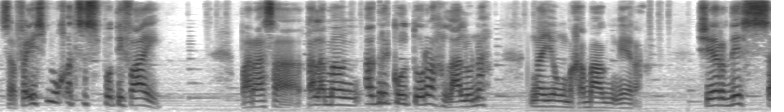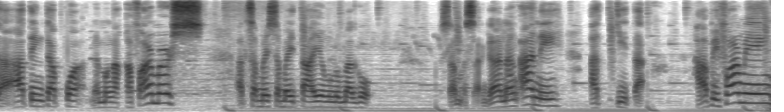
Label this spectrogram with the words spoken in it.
sa Facebook at sa Spotify para sa kalamang agrikultura lalo na ngayong makabagong era. Share this sa ating kapwa ng mga ka-farmers at sabay-sabay tayong lumago sa masaganang ani at kita. Happy farming!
